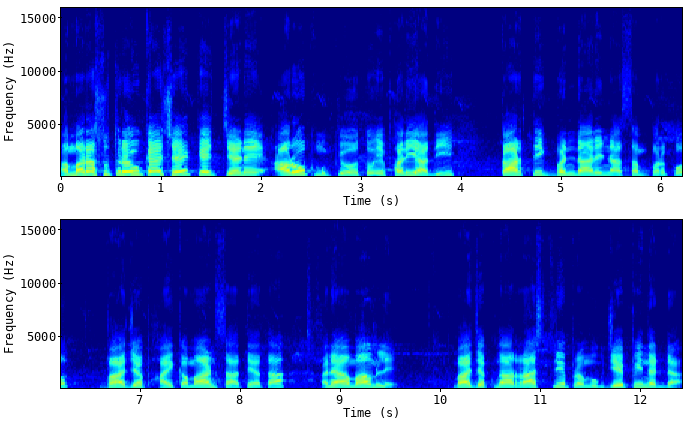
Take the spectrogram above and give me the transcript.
અમારા સૂત્રો એવું કહે છે કે જેણે આરોપ મૂક્યો હતો એ ફરિયાદી કાર્તિક ભંડારીના સંપર્કો ભાજપ હાઈકમાન્ડ સાથે હતા અને આ મામલે ભાજપના રાષ્ટ્રીય પ્રમુખ જેપી નડ્ડા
